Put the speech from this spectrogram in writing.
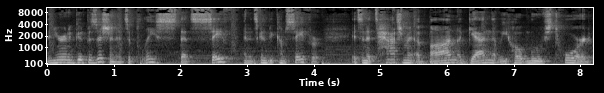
then you're in a good position. It's a place that's safe and it's going to become safer. It's an attachment, a bond, again, that we hope moves toward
